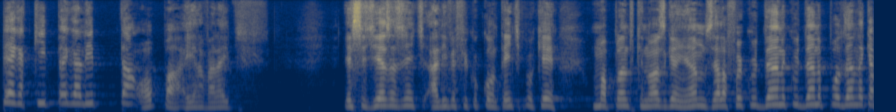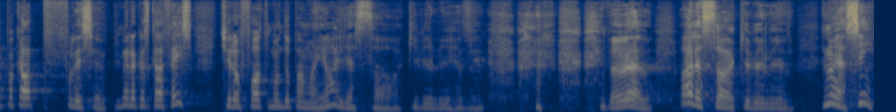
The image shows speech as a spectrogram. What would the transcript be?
pega aqui, pega ali, tá, opa, aí ela vai lá e. Esses dias a, gente, a Lívia ficou contente porque uma planta que nós ganhamos, ela foi cuidando, cuidando, podando, daqui a pouco ela faleceu. Primeira coisa que ela fez, tirou foto e mandou para a mãe. Olha só que beleza. Está vendo? Olha só que beleza. Não é assim?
